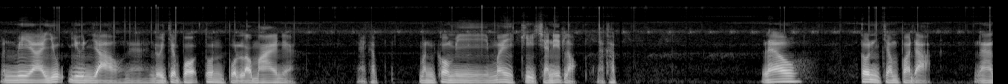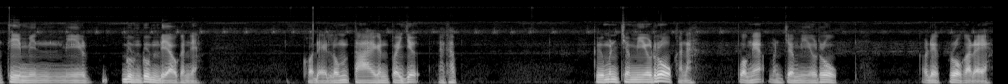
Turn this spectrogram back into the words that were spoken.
มันมีอายุยืนยาวนะโดยเฉพาะต้นผลไม้เนี่ยนะครับ มันก็มีไม่กี่ชนิดหรอกนะครับ แล้วต้นจำปาดะนะที่มันมีรุ่นรุ่นเดียวกันเนี่ย ก็ได้ล้มตายกันไปเยอะนะครับ คือมันจะมีโรคนะพวกนี้มันจะมีโรคเขาเรียกโรคอะไรอะ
